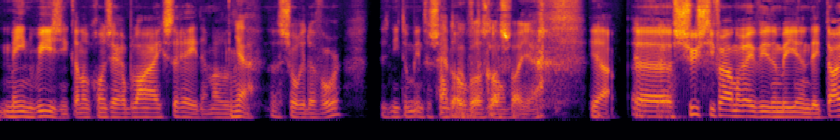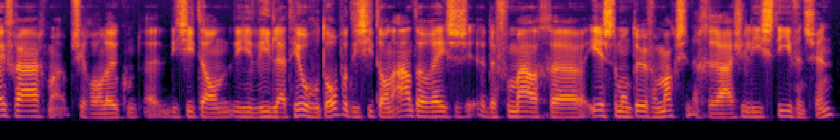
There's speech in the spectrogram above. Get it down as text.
main reason. Ik kan ook gewoon zeggen belangrijkste reden. Maar Ja, sorry daarvoor. Dus niet om interessant hebben we ook over wel te eens last van, ja. Ja, eh. Suus die vraagt nog even een beetje een detailvraag. Maar op zich wel leuk. Om, die, ziet dan, die, die let heel goed op. Want die ziet al een aantal races de voormalige eerste monteur van Max in de garage. Lee Stevenson.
